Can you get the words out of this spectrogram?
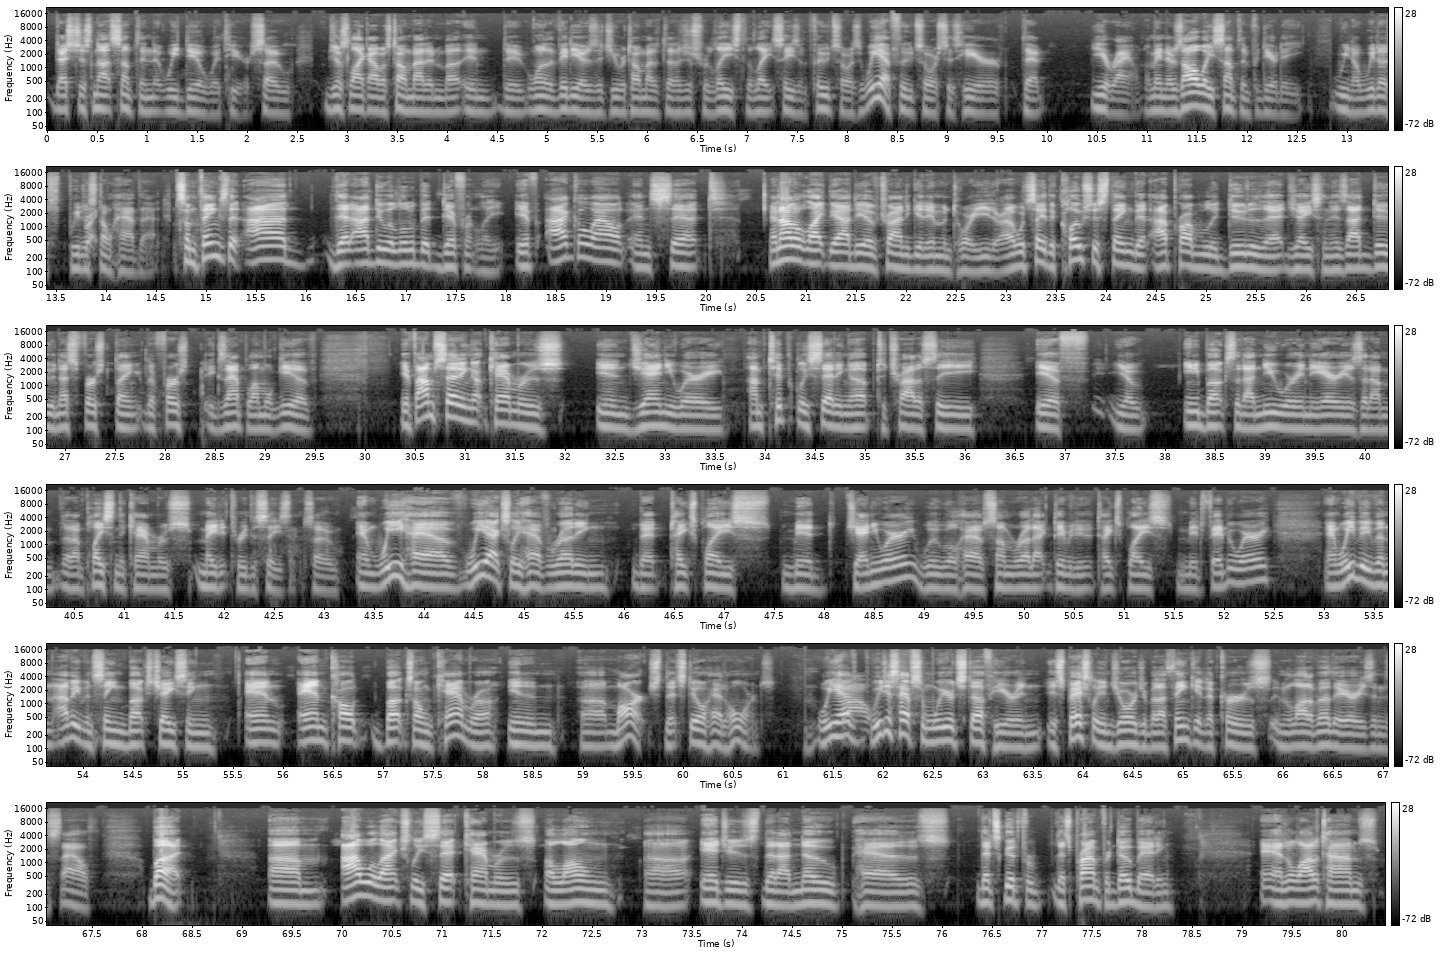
That's just not something that we deal with here. So just like I was talking about in in the one of the videos that you were talking about that I just released, the late season food sources. We have food sources here that year round. I mean, there's always something for deer to eat. You know, we just we just right. don't have that. Some things that I that I do a little bit differently. If I go out and set and I don't like the idea of trying to get inventory either. I would say the closest thing that I probably do to that, Jason, is I do, and that's the first thing, the first example I'm gonna give. If I'm setting up cameras in January, I'm typically setting up to try to see if you know any bucks that I knew were in the areas that I'm that I'm placing the cameras made it through the season. So, and we have we actually have rutting that takes place mid January. We will have some rut activity that takes place mid February, and we've even I've even seen bucks chasing and and caught bucks on camera in uh, March that still had horns. We have wow. we just have some weird stuff here, and especially in Georgia, but I think it occurs in a lot of other areas in the South. But um, I will actually set cameras along uh, edges that I know has that's good for that's prime for doe bedding, and a lot of times,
